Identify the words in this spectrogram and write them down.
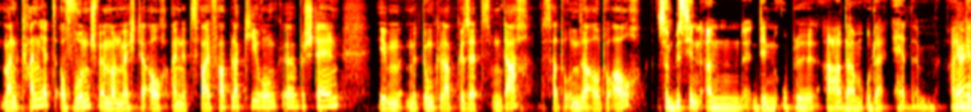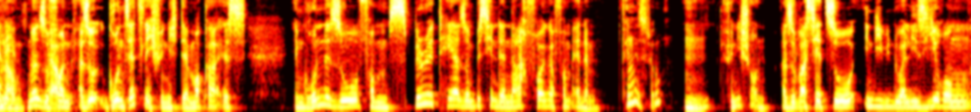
Man kann jetzt auf Wunsch, wenn man möchte, auch eine Zweifarblackierung äh, bestellen, eben mit dunkel abgesetztem Dach. Das hatte unser Auto auch. So ein bisschen an den Opel Adam oder Adam angelehnt. Ja, genau. ne? so ja. von, also grundsätzlich finde ich, der Mokka ist im Grunde so vom Spirit her so ein bisschen der Nachfolger vom Adam. Findest du? Mhm, Finde ich schon. Also was jetzt so Individualisierung,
